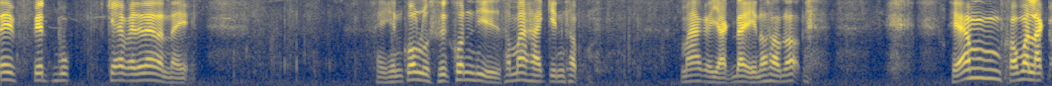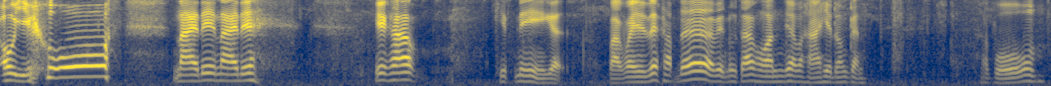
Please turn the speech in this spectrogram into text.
ใน Facebook แชร์ไปได้นั่นไหน ให้เห็นความรู้สึกคนที่ทำมาหากินครับ มาก็อยากได้เนาะครับเนาะแถมเขามาลักเอาอีกโอ้นายเด้นายเด้โอเคครับ คลิปนี้ก็ฝากไว้เลยครับ เด้อเป็นอุทาหรณ์อย่ามาหาเห็ดน้องกัน ครับผม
